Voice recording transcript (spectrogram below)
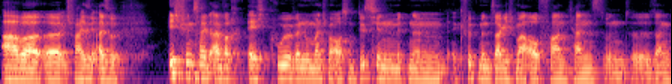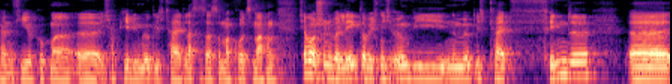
Aber äh, ich weiß nicht, also ich finde es halt einfach echt cool, wenn du manchmal auch so ein bisschen mit einem Equipment, sage ich mal, auffahren kannst und äh, sagen kannst, hier, guck mal, äh, ich habe hier die Möglichkeit, lass uns das doch mal kurz machen. Ich habe auch schon überlegt, ob ich nicht irgendwie eine Möglichkeit finde, äh,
